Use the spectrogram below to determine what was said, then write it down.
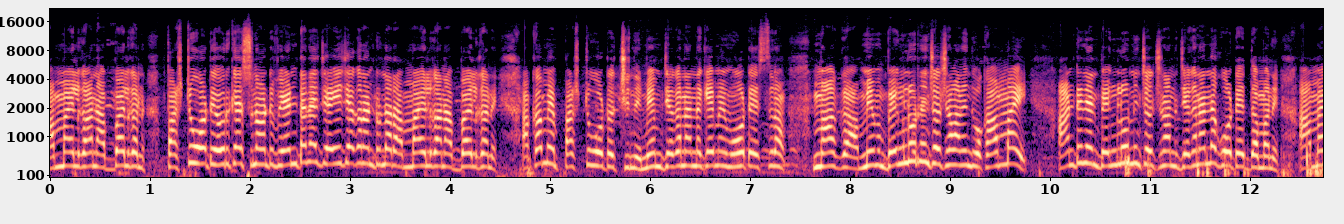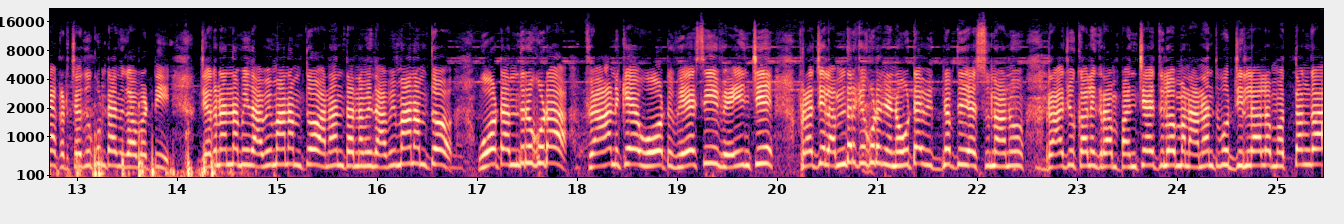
అమ్మాయిలు కానీ అబ్బాయిలు కానీ ఫస్ట్ ఓటు ఎవరికి వేస్తున్నాం అంటే వెంటనే జై జగన్ అంటున్నారు అమ్మాయిలు కానీ అబ్బాయిలు కానీ. అక్క మేము ఫస్ట్ ఓటు వచ్చింది. మేము జగన్ అన్నకే మేము ఓటు వేస్తున్నాం. మాకు మేము బెంగళూరు నుంచి వచ్చినాం అనేది ఒక అమ్మాయి. అంటే నేను బెంగళూరు నుంచి వచ్చినాను జగనన్న ఓటేద్దామని ఆ అమ్మాయి అక్కడ చదువుకుంటుంది కాబట్టి జగనన్న మీద అభిమానంతో అనంతన్న మీద అభిమానంతో ఓటు అందరూ కూడా ఫ్యాన్కే ఓటు వేసి వేయించి ప్రజలందరికీ కూడా నేను ఒకటే విజ్ఞప్తి చేస్తున్నాను. రాజు కాలనీ గ్రామ పంచాయతీలో మన అనంతపూర్ జిల్లాలో మొత్తంగా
